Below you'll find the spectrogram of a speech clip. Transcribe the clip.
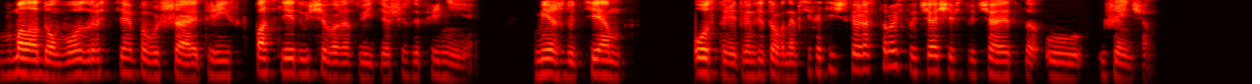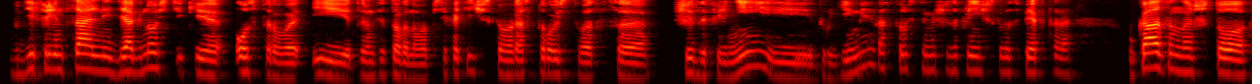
в молодом возрасте повышает риск последующего развития шизофрении. Между тем, острое транзиторное психотическое расстройство чаще встречается у женщин. В дифференциальной диагностике острого и транзиторного психотического расстройства с шизофренией и другими расстройствами шизофренического спектра указано, что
